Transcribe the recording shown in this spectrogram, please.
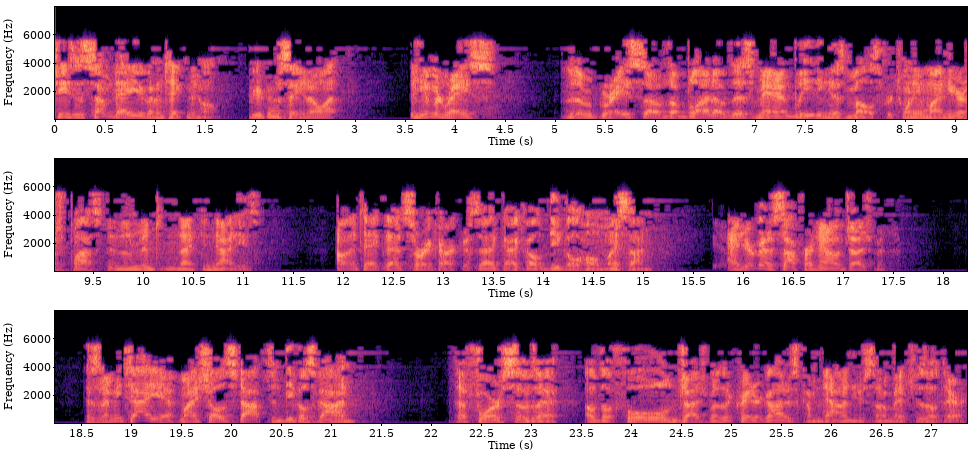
Jesus, someday you're going to take me home. You're going to say, you know what? The human race, the grace of the blood of this man bleeding his mouth for 21 years plus in the mid 1990s. I'm going to take that sorry carcass, that guy called Deagle home, my son and you're going to suffer now judgment. Because let me tell you, if my show stops and Deagle's gone, the force of the of the full judgment of the Creator God has come down on you, son of bitches out there.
